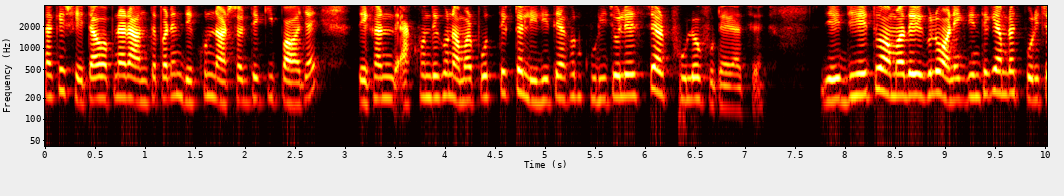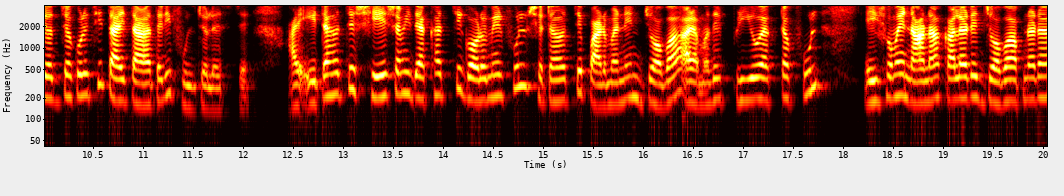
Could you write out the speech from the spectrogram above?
থাকে সেটাও আপনারা আনতে পারেন। দেখুন নার্সারিতে কী পাওয়া যায়। তো এখান, এখন দেখুন আমার প্রত্যেকটা লিলিতে এখন কুড়ি চলে এসছে আর ফুলও ফুটে গেছে। যে, যেহেতু আমাদের এগুলো অনেক দিন থেকে আমরা পরিচর্যা করেছি, তাই তাড়াতাড়ি ফুল চলে এসছে। আর এটা হচ্ছে শেষ আমি দেখাচ্ছি গরমের ফুল, সেটা হচ্ছে পারমানেন্ট জবা আর আমাদের প্রিয় একটা ফুল। এই সময় নানা কালারের জবা আপনারা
